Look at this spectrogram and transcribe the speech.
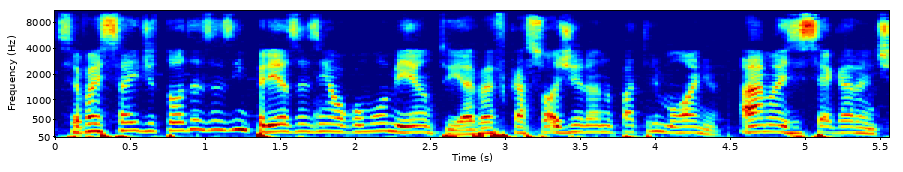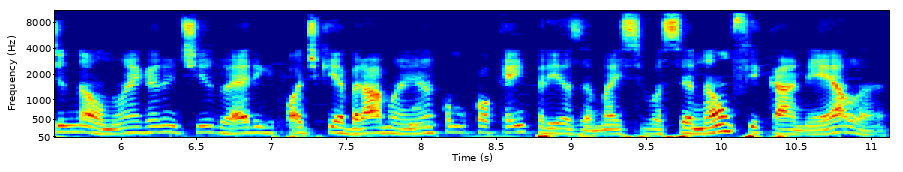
você vai sair de todas as empresas em algum momento e aí vai ficar só girando patrimônio. Ah, mas isso é garantido? Não, não é garantido. A Eric pode quebrar amanhã como qualquer empresa, mas se você não ficar nela,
